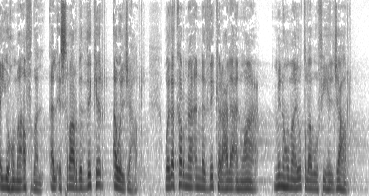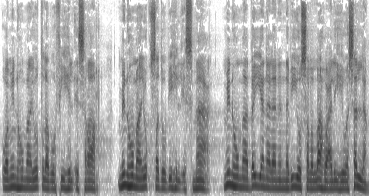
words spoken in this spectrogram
أيهما أفضل الإسرار بالذكر أو الجهر. وذكرنا أن الذكر على أنواع منه ما يطلب فيه الجهر ومنه ما يطلب فيه الإسرار منه ما يقصد به الإسماع منه ما بين لنا النبي صلى الله عليه وسلم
